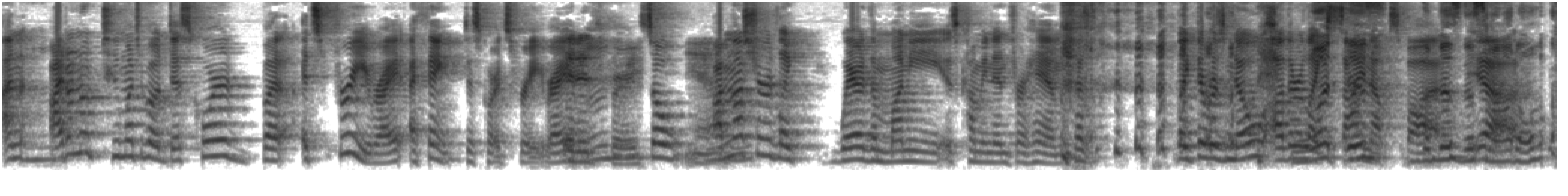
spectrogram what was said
And Mhm. I don't know too much about Discord, but it's free, right? I think Discord's free, right? It is free. So Yeah. I'm not sure like where the money is coming in for him because like there was no other like What sign up spot. The business Yeah. model.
